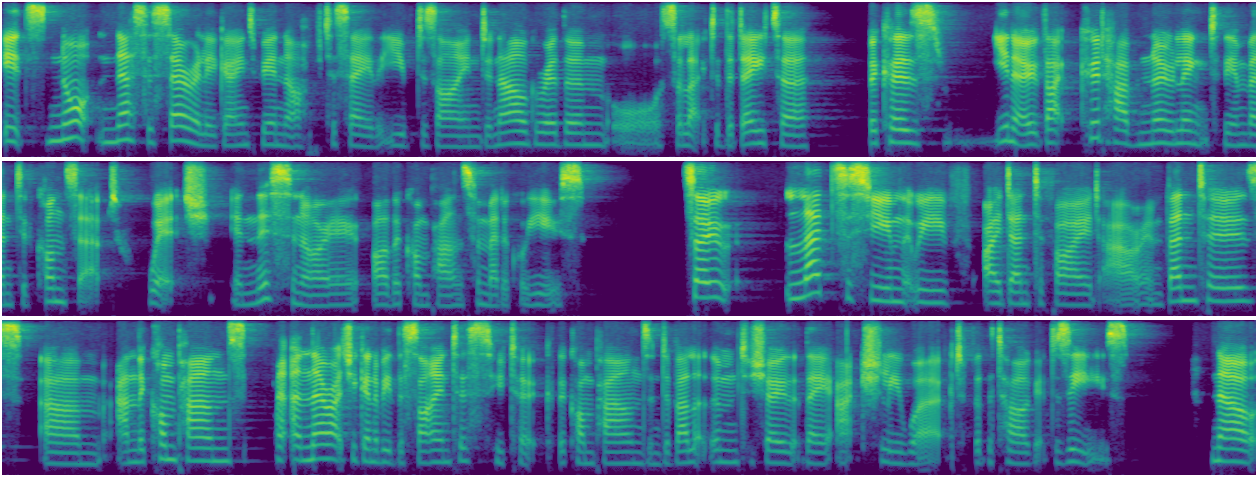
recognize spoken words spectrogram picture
It's not necessarily going to be enough to say that you've designed an algorithm or selected the data, because you know, that could have no link to the inventive concept, which in this scenario are the compounds for medical use. So let's assume that we've identified our inventors um, and the compounds, and they're actually going to be the scientists who took the compounds and developed them to show that they actually worked for the target disease. Now,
